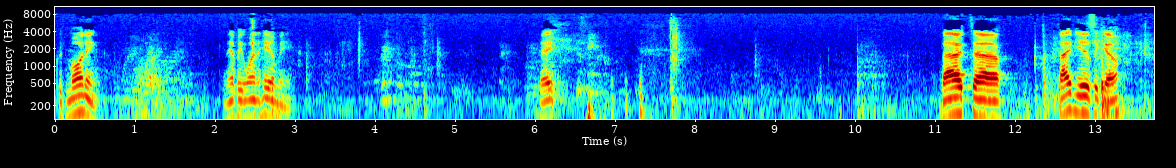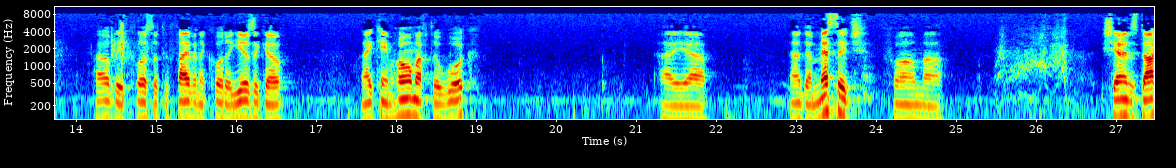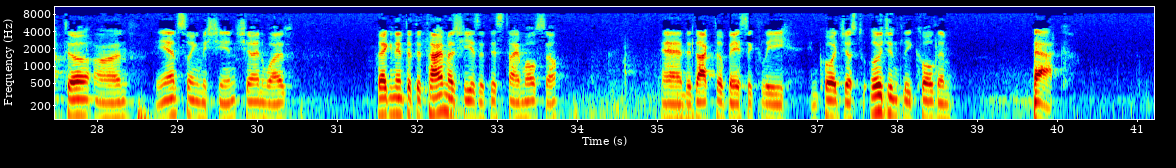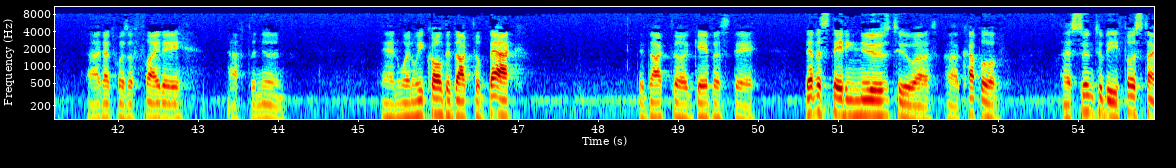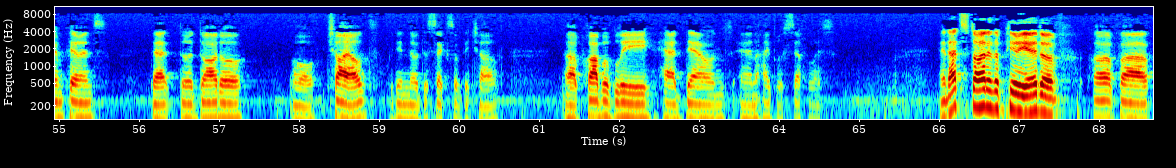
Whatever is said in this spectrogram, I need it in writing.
Good morning. Can everyone hear me? Okay. About uh, five years ago, probably closer to five and a quarter years ago, I came home after work. I uh, found a message from uh, Sharon's doctor on the answering machine. Sharon was pregnant at the time, as she is at this time also. And the doctor basically encouraged us to urgently call them back. Uh, that was a Friday afternoon. And when we called the doctor back, the doctor gave us the devastating news to a, a couple of uh, soon-to-be first-time parents that their daughter or child, we didn't know the sex of the child, uh, probably had Downs and hydrocephalus. And that started a period of, of uh,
